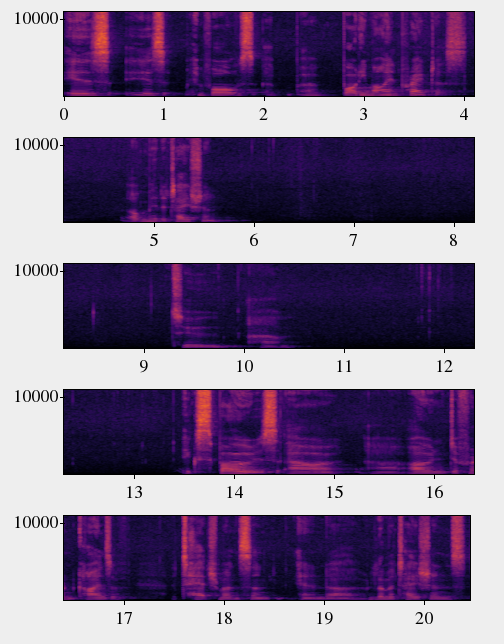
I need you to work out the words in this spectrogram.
is, is involves a, a body mind practice of meditation. To um, expose our uh, own different kinds of attachments and, and uh, limitations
